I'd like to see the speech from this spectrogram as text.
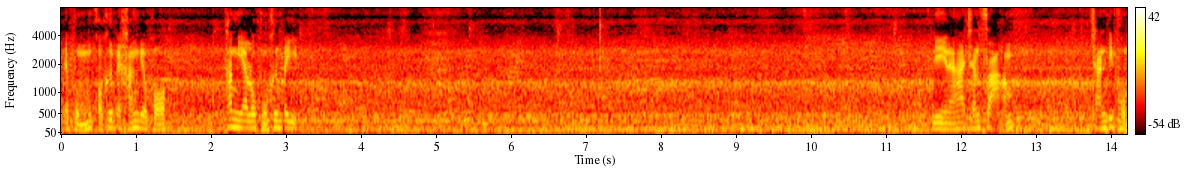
แต่ผมขอขึ้นไปครั้งเดียวพอ ถ้ามีอารมณ์ผมขึ้นไปอีก นี่นะฮะชั้นสามชั้นที่ผม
